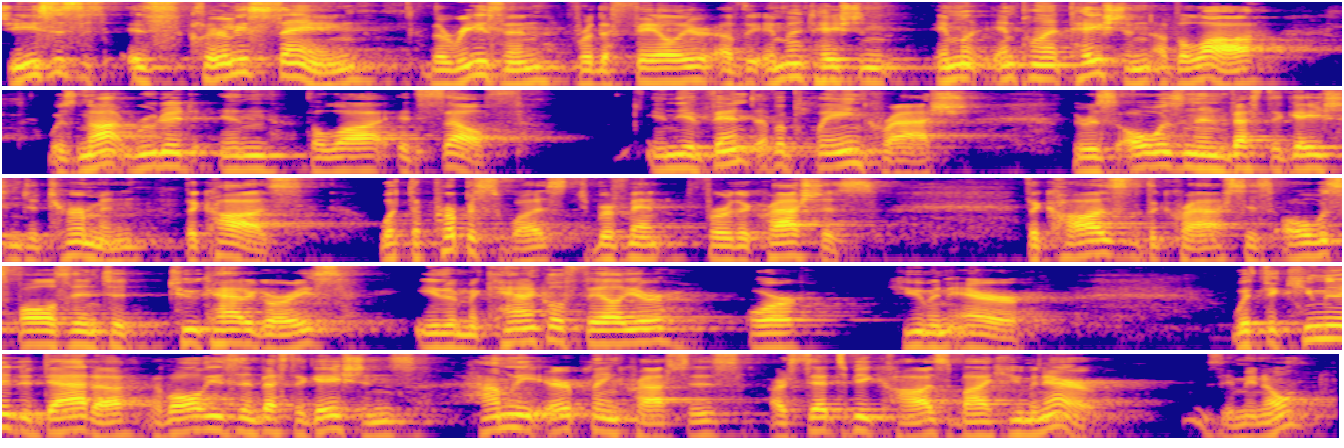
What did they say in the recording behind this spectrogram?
Jesus is clearly saying the reason for the failure of the implementation, implementation of the law was not rooted in the law itself. In the event of a plane crash, there is always an investigation to determine the cause, what the purpose was to prevent further crashes. The cause of the crash is always falls into two categories either mechanical failure or human error. With the cumulative data of all these investigations, how many airplane crashes are said to be caused by human error? Does anybody know?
